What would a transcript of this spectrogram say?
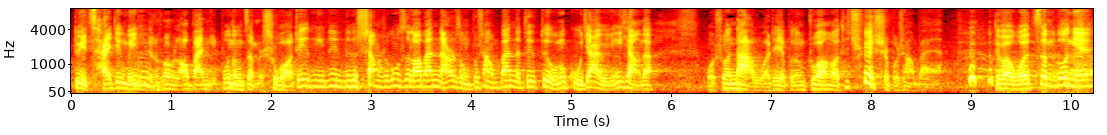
对财经媒体人说：“老板，你不能这么说，这个你那那个上市公司老板哪儿总不上班的？这对我们股价有影响的。”我说：“那我这也不能装啊，他确实不上班啊，对吧？我这么多年，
